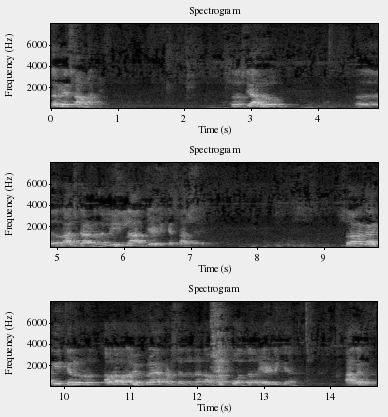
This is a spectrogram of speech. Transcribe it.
ಸರ್ವೇ ಸಾಮಾನ್ಯ. ಸೊ ಯಾರು ರಾಜಕಾರಣದಲ್ಲಿ ಇಲ್ಲ ಅಂತ ಹೇಳಲಿಕ್ಕೆ ಸಾಧ್ಯ ಸೊ ಹಾಗಾಗಿ ಕೆಲವರು ಅವರವರ ಅಭಿಪ್ರಾಯ ಪಡಿಸೋದನ್ನ ನಾವು ತಪ್ಪು ಅಂತಾನು ಹೇಳಲಿಕ್ಕೆ ಆಗೋದಿಲ್ಲ.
